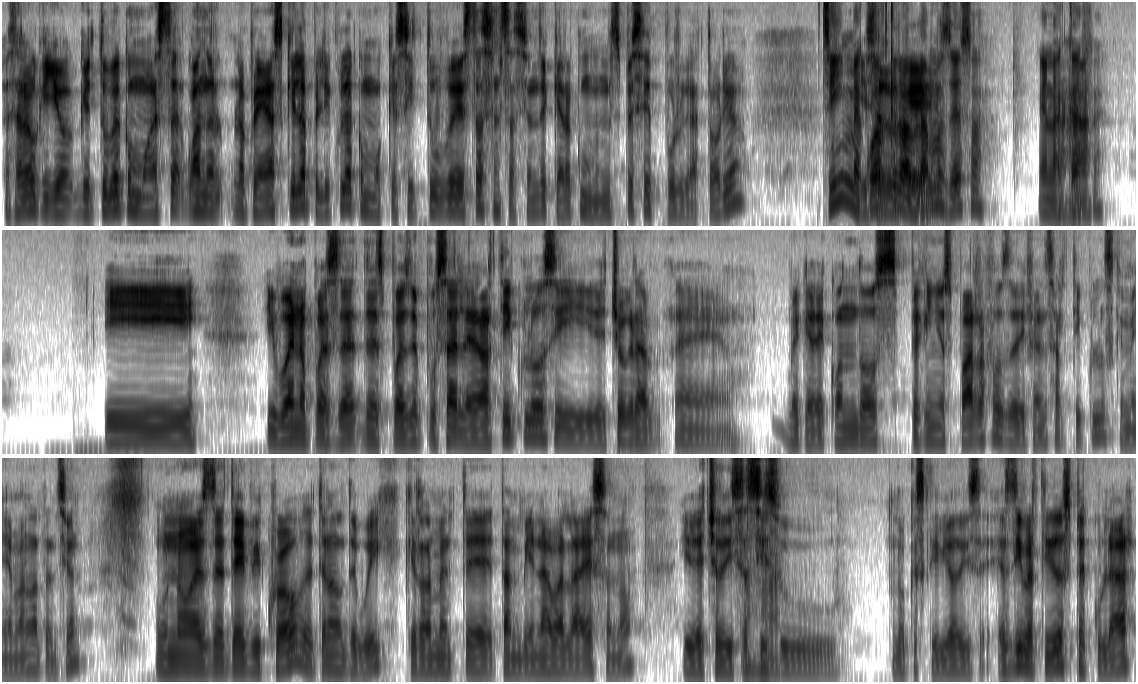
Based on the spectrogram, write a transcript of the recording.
es algo que yo tuve como esta, cuando la primera vez que vi la película, como que sí tuve esta sensación de que era como una especie de purgatorio. Sí, me acuerdo que lo hablamos de eso en la café. Y, y bueno, pues después me puse a leer artículos y de hecho eh, me quedé con dos pequeños párrafos de diferentes artículos que me llamaron la atención. Uno es de David Crow, de Ten of the Week, que realmente también avala eso, ¿no? Y de hecho dice así su, lo que escribió dice, es divertido especular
